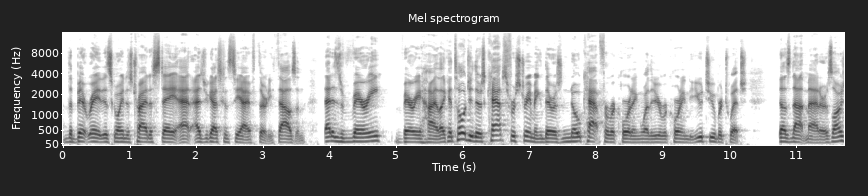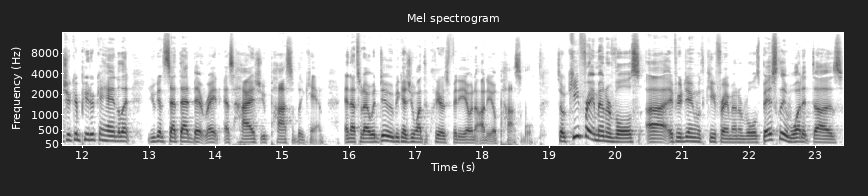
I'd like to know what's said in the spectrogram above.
the bit rate is going to try to stay at, as you guys can see, I have 30,000. That is very, very high. Like I told you, there's caps for streaming. There is no cap for recording, whether you're recording to YouTube or Twitch. Does not matter. As long as your computer can handle it, you can set that bit rate as high as you possibly can. And that's what I would do because you want the clearest video and audio possible. So keyframe intervals, uh, if you're dealing with keyframe intervals, basically what it does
